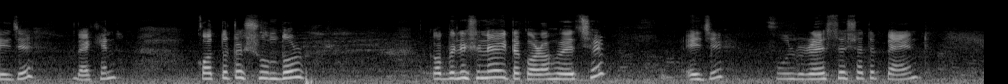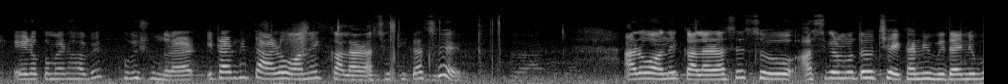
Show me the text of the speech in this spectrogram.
এই যে, দেখেন কতটা সুন্দর কম্বিনেশনে এটা করা হয়েছে। এই যে ফুল ড্রেসের সাথে প্যান্ট, এরকমের হবে, খুবই সুন্দর। আর এটার কিন্তু আরও অনেক কালার আছে, ঠিক আছে? আরও অনেক কালার আছে, সো আজকের মতো হচ্ছে এখানেই বিদায় নেব।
